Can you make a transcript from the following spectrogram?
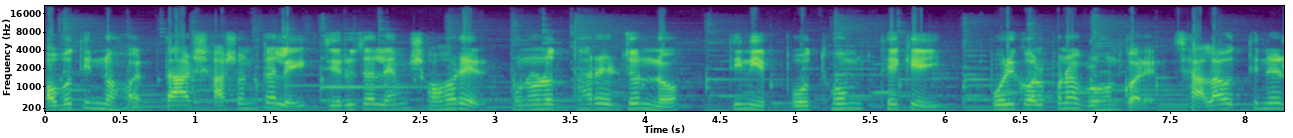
অবতীর্ণ হন। তার শাসনকালেই জেরুজালেম শহরের পুনরুদ্ধারের জন্য তিনি প্রথম থেকেই পরিকল্পনা গ্রহণ করেন। সালাউদ্দিনের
